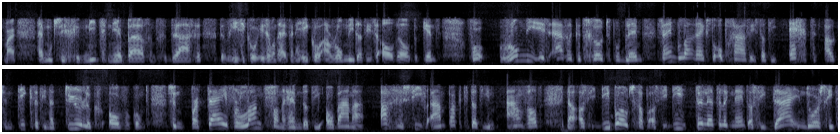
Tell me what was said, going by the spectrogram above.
maar hij moet zich niet neerbuigend gedragen. Dat risico is er, want hij heeft een hekel aan Romney. Dat is al wel bekend. Voor Romney is eigenlijk het grote probleem. Zijn belangrijkste opgave is dat hij echt authentiek, dat hij natuurlijk overkomt. Zijn partij verlangt van hem dat hij Obama agressief aanpakt, dat hij hem aanvalt. Nou, als hij die boodschap, als hij die te letterlijk neemt, als hij daarin doorschiet,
